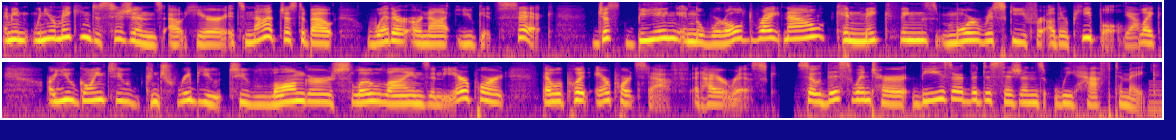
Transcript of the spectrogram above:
I mean, when you're making decisions out here, it's not just about whether or not you get sick just being in the world right now can make things more risky for other people. Yeah. Like, are you going to contribute to longer, slow lines in the airport that will put airport staff at higher risk? So, this winter, these are the decisions we have to make.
